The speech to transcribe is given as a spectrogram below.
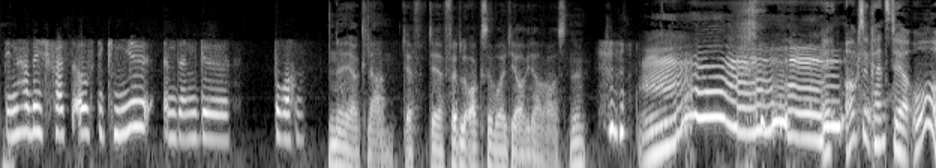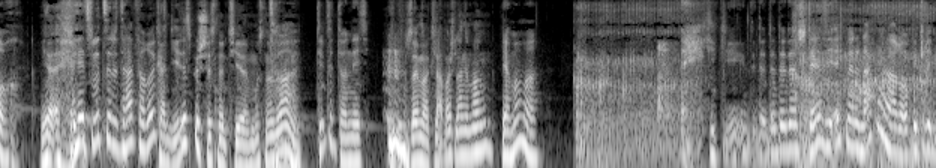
Und den habe ich fast auf die Knie ähm, dann gebrochen. Naja, klar. Der, der Viertelochse wollte ja auch wieder raus, ne? Ey, Ochse kannst du ja auch. Ja, Jetzt wird's ja total verrückt. Kann jedes beschissene Tier, muss nur sagen. Gibt es doch nicht. Soll ich mal Klapperschlange machen? Ja, mach mal. Die- die- Da, da, da stellen sie echt meine Nackenhaare auf. Wir kriegen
